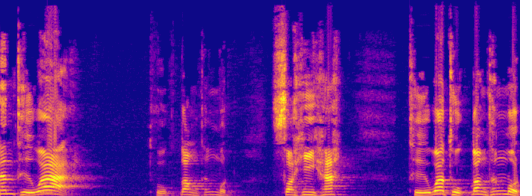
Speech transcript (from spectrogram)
นั้นถือว่าถูกต้องทั้งหมดซอฮีฮะถือว่าถูกต้องทั้งหมด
